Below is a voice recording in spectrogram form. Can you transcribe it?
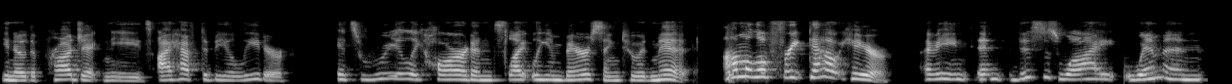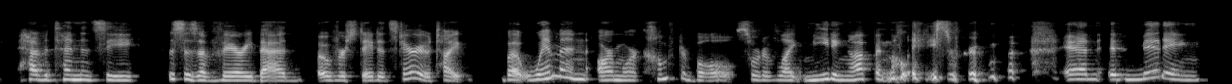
You know, the project needs, I have to be a leader. It's really hard and slightly embarrassing to admit, I'm a little freaked out here. I mean, and this is why women have a tendency this is a very bad, overstated stereotype. But women are more comfortable sort of like meeting up in the ladies' room and admitting,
